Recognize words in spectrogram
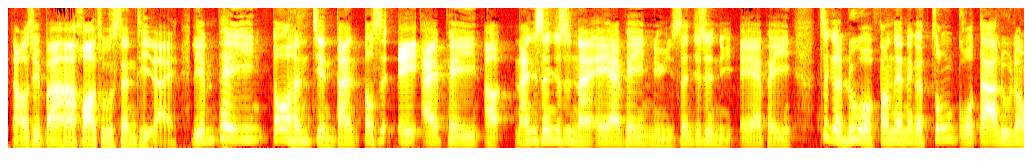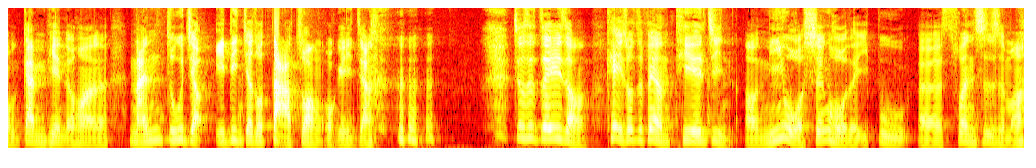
然后去把它画出身体来，连配音都很简单，都是 AI 配音啊、男生就是男 AI 配音，女生就是女 AI 配音。这个如果放在那个中国大陆那种干片的话呢，男主角一定叫做大壮，我跟你讲。就是这一种，可以说是非常贴近哦，你我生活的一部呃，算是什么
